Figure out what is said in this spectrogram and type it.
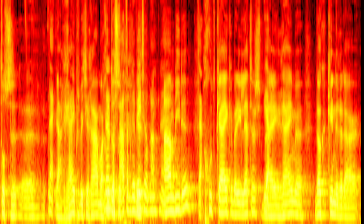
tot ze eh, Nee. ja, rijp is een beetje raar, maar goed, dat dat ze nee. aanbieden. Ja. Goed kijken bij die letters, bij rijmen, welke kinderen daar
